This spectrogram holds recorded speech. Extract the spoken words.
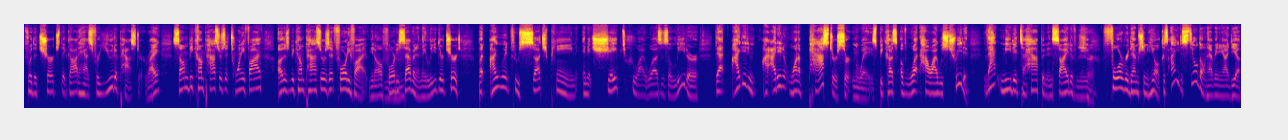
for the church that God has for you to pastor, right? Some become pastors at 25, others become pastors at 45, you know, mm-hmm. 47, and they lead their church. But I went through such pain and it shaped who I was as a leader that I didn't I, I didn't want to pastor certain ways because of what how I was treated. That needed to happen inside of me Sure. for Redemption Hill because I still don't have any idea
